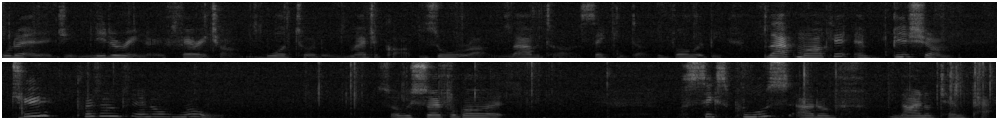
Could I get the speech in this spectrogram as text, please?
Water Energy, Nidorino, Fairy Charm, Wartortle, Magikarp, Zora, Larvitar, Sekita, Volibee, Black Market, and Bisham. Two prisms in a row. So we so far got six pulls out of nine or ten packs.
